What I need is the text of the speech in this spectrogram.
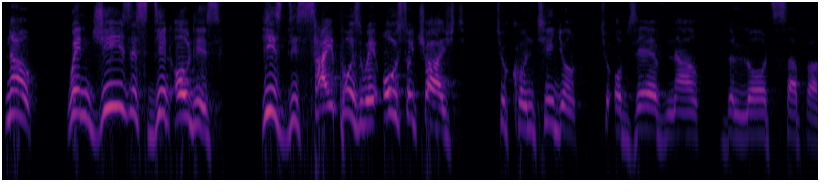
Now, when Jesus did all this, his disciples were also charged to continue to observe now the Lord's Supper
